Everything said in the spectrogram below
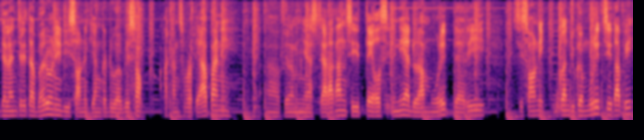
Jalan cerita baru nih di Sonic yang kedua besok akan seperti apa nih? Uh, filmnya. Secara kan si Tails ini adalah murid dari si Sonic. Bukan juga murid sih tapi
